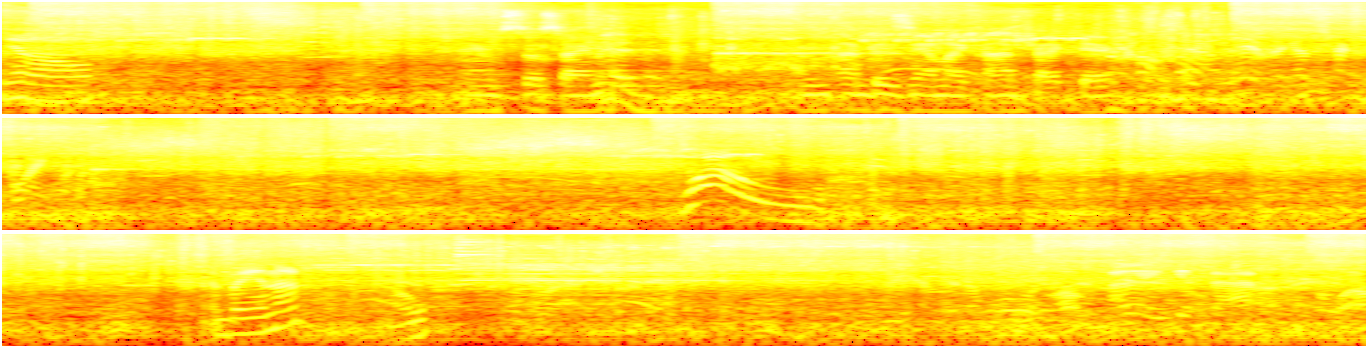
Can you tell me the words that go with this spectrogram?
You know. I'm so sorry, man. I'm, I'm busy on my contract here. Nearing a checkpoint. Whoa! Anybody in there? No. Get that. Oh well.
